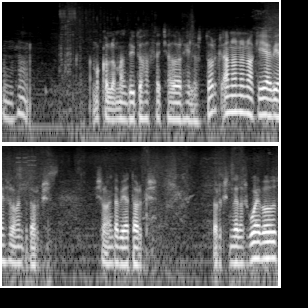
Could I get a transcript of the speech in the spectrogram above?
Vamos con los malditos acechadores y los torques. Ah, no, no, no, aquí había solamente torques. Solamente había torques. Torques de los huevos.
